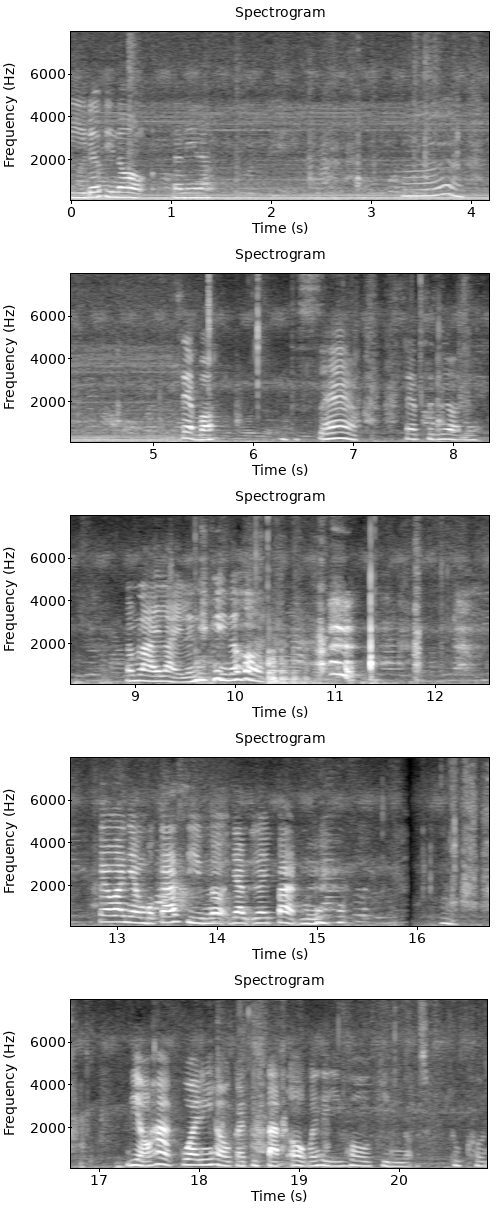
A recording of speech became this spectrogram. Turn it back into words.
ดีเด้อพี่น้องนั่นนี่นะอืมแซ่บบ่แซ่บแซ่บสุดยอดเลย น้ำลายไหลเลยนี่พี่น้องแต่ว่ายังบอกกล้าซีมเนาะยันเอ้ยปาดมือ เดี๋ยวหากกล้วยนี่เขาก็จะตัดออกไปให้ยี่ห้อกินเนาะทุกคน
